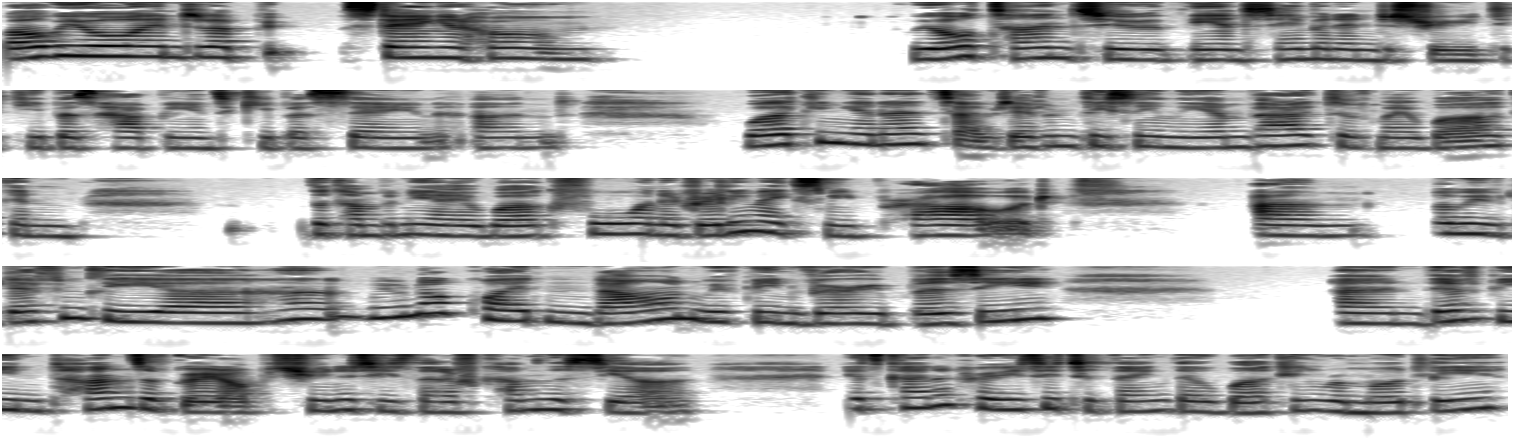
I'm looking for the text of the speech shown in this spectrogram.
While we all ended up staying at home, we all turned to the entertainment industry to keep us happy and to keep us sane. And working in it, I've definitely seen the impact of my work and the company I work for, and it really makes me proud. Um, but we've definitely uh, we've not quietened down. We've been very busy, and there've been tons of great opportunities that have come this year. It's kind of crazy to think that working remotely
